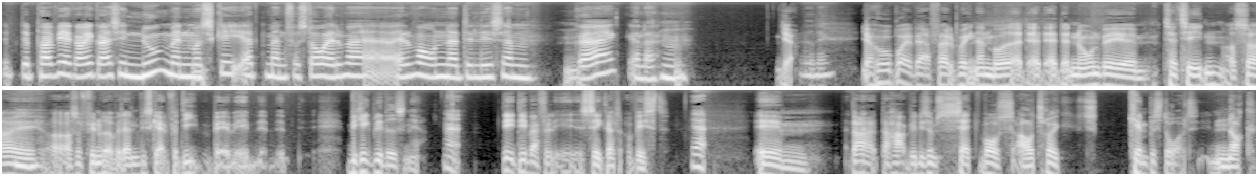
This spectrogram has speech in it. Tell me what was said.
det, det påvirker jo ikke også endnu, men Mm. måske, at man forstår alvor, alvoren, når det ligesom Mm. gør, ikke? Eller, hmm. Ja. Jeg ved det ikke. Jeg håber i hvert fald på en eller anden måde, at, at, at, at nogen vil øh, tage til den, og så, øh, Mm. og, og så finde ud af, hvordan vi skal. Fordi øh, øh, øh, vi kan ikke blive ved sådan her. Nej. Det, det er i hvert fald øh, sikkert og vist. Ja. Øhm, der, der har vi ligesom sat vores aftryk kæmpestort nok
